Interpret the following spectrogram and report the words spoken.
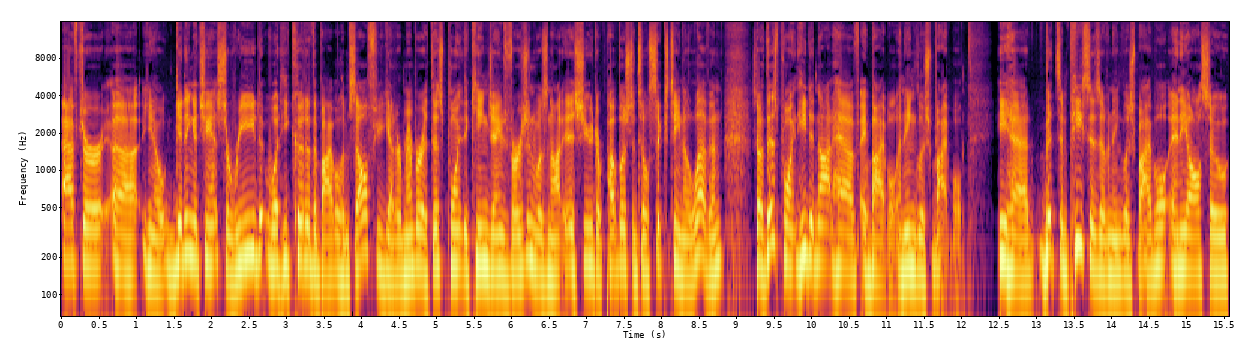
after uh, you know getting a chance to read what he could of the Bible himself, you got to remember at this point the King James version was not issued or published until 1611. So at this point he did not have a Bible, an English Bible. He had bits and pieces of an English Bible, and he also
